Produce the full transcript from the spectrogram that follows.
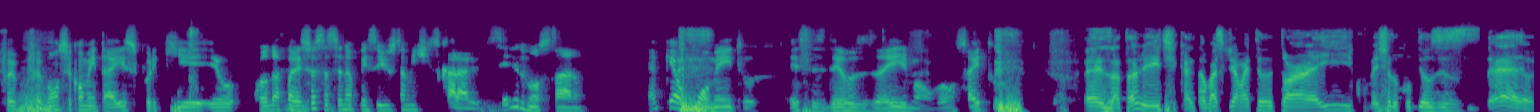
Foi, foi bom você comentar isso, porque eu, quando apareceu essa cena, eu pensei justamente isso, caralho. Se eles mostraram, é porque em algum momento esses deuses aí, irmão, vão sair tudo. É, exatamente, cara. Ainda mais que já vai ter o Thor aí, mexendo com deuses né,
